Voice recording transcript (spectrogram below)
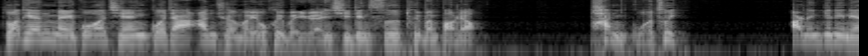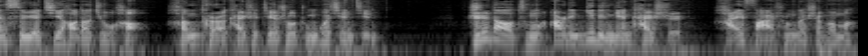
昨天，美国前国家安全委员会委员希金斯推文爆料，叛国罪。二零一零年四月七号到九号，亨特尔开始接受中国现金。知道从二零一零年开始还发生了什么吗？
